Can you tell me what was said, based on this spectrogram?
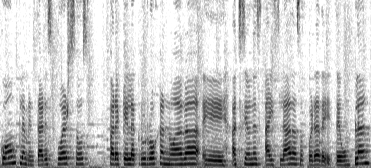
complementar esfuerzos, para que la Cruz Roja no haga eh, acciones aisladas o fuera de, un plan.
